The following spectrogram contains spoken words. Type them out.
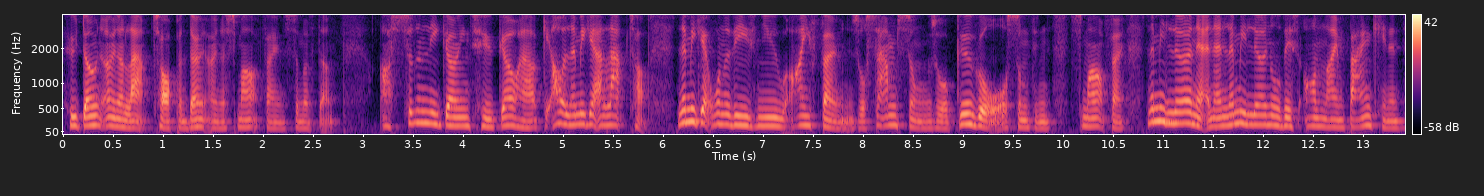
who don't own a laptop and don't own a smartphone, some of them, are suddenly going to go out, oh, let me get a laptop. Let me get one of these new iPhones or Samsungs or Google or something smartphone. Let me learn it and then let me learn all this online banking and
